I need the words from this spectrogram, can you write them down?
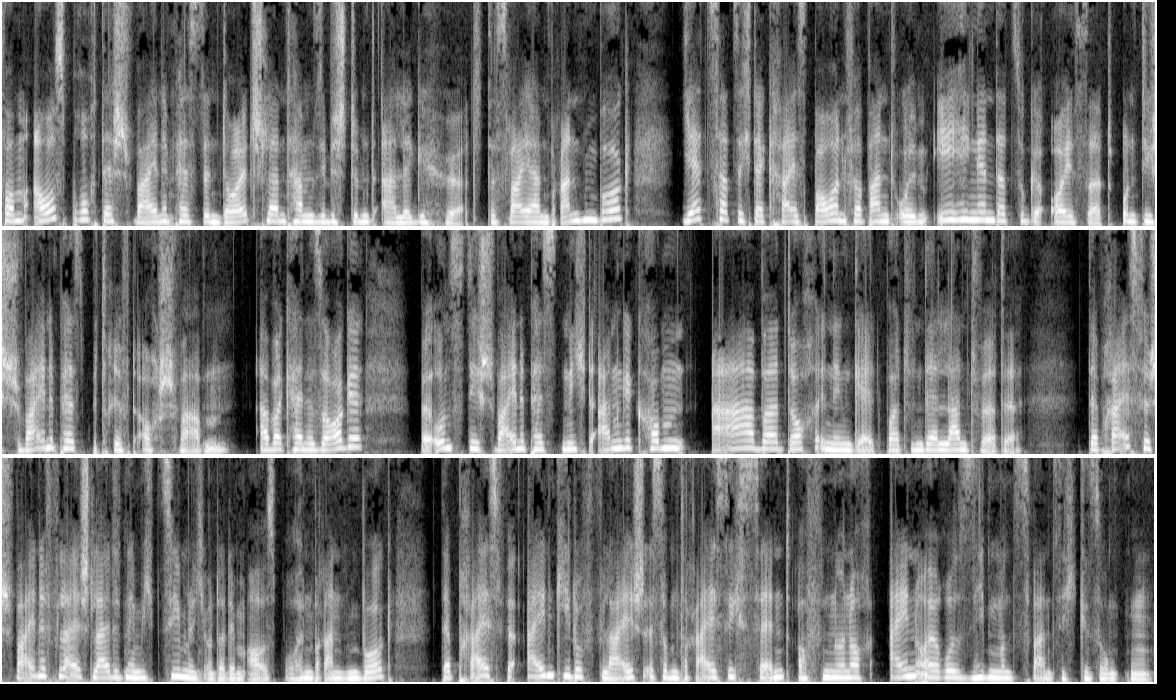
Vom Ausbruch der Schweinepest in Deutschland haben Sie bestimmt alle gehört. Das war ja in Brandenburg. Jetzt hat sich der Kreisbauernverband Ulm-Ehingen dazu geäußert und die Schweinepest betrifft auch Schwaben. Aber keine Sorge, bei uns ist die Schweinepest nicht angekommen, aber doch in den Geldbeuteln der Landwirte. Der Preis für Schweinefleisch leidet nämlich ziemlich unter dem Ausbruch in Brandenburg. Der Preis für ein Kilo Fleisch ist um 30 Cent auf nur noch 1,27 Euro gesunken.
